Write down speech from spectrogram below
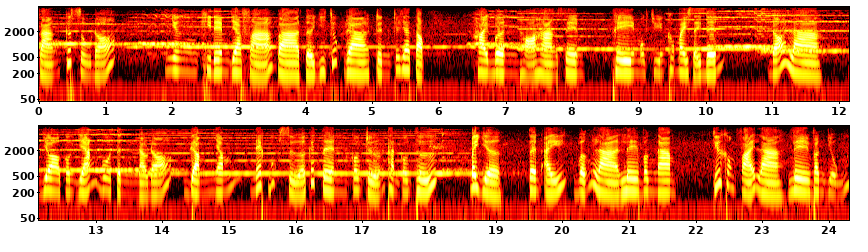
sản kết xù đó. Nhưng khi đem gia phả và tờ di chúc ra trình cho gia tộc, hai bên họ hàng xem thì một chuyện không may xảy đến. Đó là do con gián vô tình nào đó gặm nhấm nét bút sửa cái tên con trưởng thành con thứ. Bây giờ, tên ấy vẫn là Lê Vân Nam, chứ không phải là Lê Văn Dũng.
